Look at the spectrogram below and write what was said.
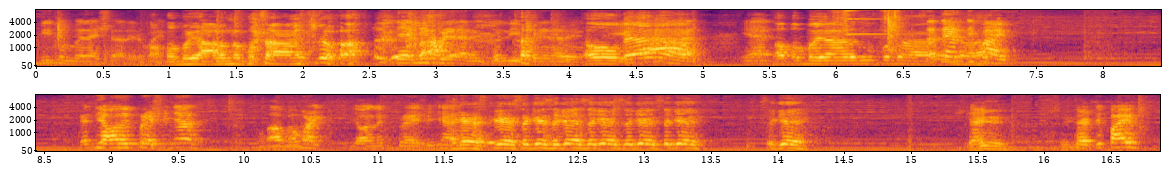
dito mo na siya rewind. Papabayaran mo pa sa akin to ha. Hindi, libre na rin to, libre na rin. Oo, kaya nga. Yan. Papabayaran mo pa sa Sa akin ha. 35. Hindi ako nag-presyo niyan. Papa Mark, hindi ako nag-presyo niyan. Sige, sige, sige, sige, sige, sige. Sige. Sige. Sige, 35.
